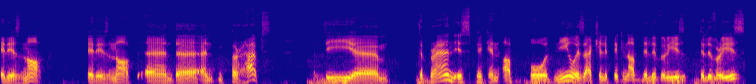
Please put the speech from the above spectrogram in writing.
it is not. It is not, and uh, and perhaps the um, the brand is picking up, or NIO is actually picking up deliveries. Deliveries.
